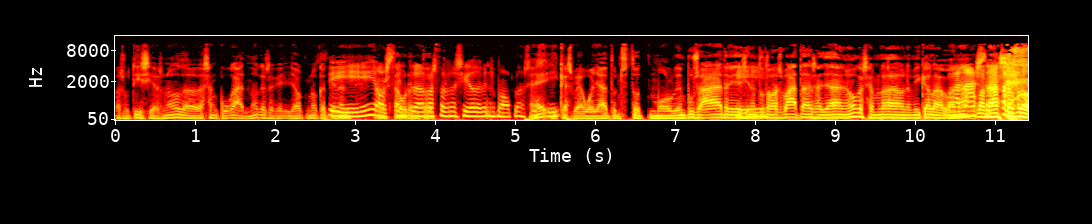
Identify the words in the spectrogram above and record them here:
les notícies no, de, de Sant Cugat, no, que és aquell lloc no, que tenen, sí, el centre de restauració de béns mobles, sí, eh? sí. i que es veu allà doncs, tot molt ben posat, aquella gent Sí. amb totes les bates allà, no? que sembla una mica la, la, La na- NASA. la NASA, però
